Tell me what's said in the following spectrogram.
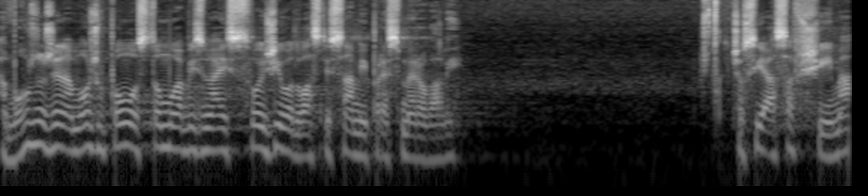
A možno, že nám môžu pomôcť tomu, aby sme aj svoj život vlastne sami presmerovali. Čo si ja sa všíma?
